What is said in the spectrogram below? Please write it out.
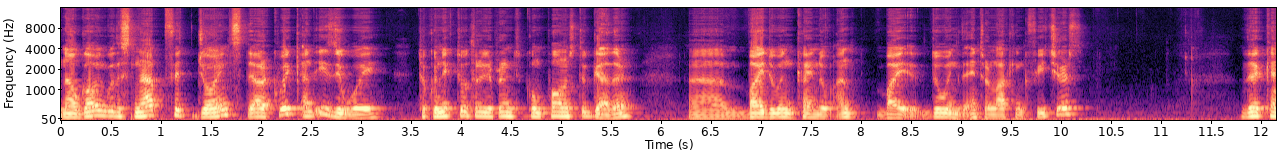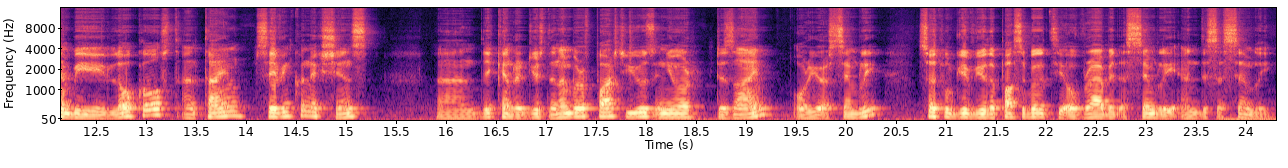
Now going with the snap fit joints, they are a quick and easy way to connect two 3D printed components together um, by doing kind of by doing the interlocking features. There can be low cost and time saving connections and they can reduce the number of parts you use in your design or your assembly. So it will give you the possibility of rapid assembly and disassembly.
